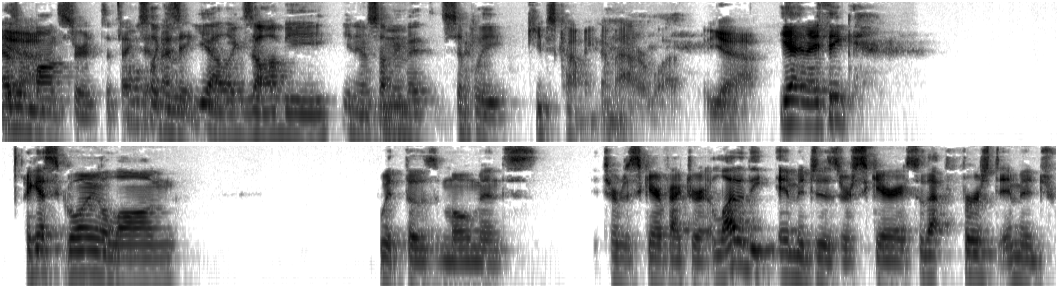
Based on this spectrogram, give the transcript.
as Yeah. a monster. It's effective. Almost like I a, think. yeah, like zombie. You know, something Mhm. that simply keeps coming no matter what. Yeah. Yeah, and I think, I guess going along with those moments in terms of scare factor, a lot of the images are scary. So that first image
